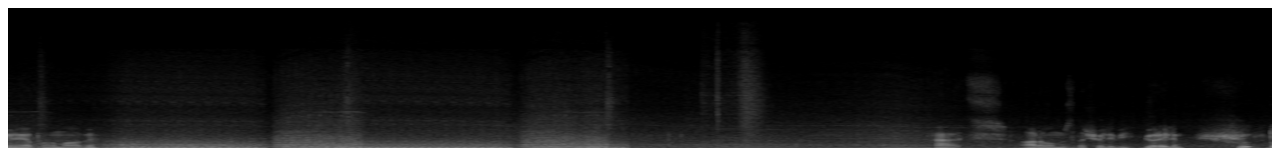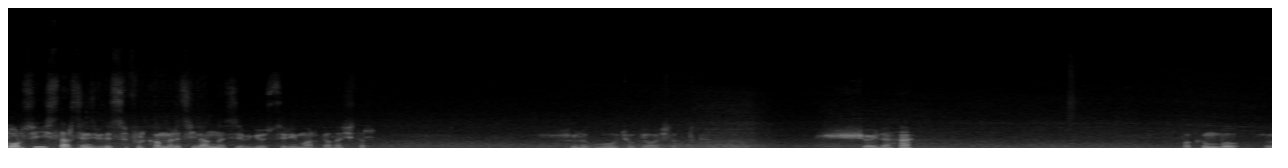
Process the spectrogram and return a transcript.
Şöyle yapalım abi. Evet. Arabamızı da şöyle bir görelim. Şu dorseyi isterseniz bir de sıfır kamerasıyla da size bir göstereyim arkadaşlar. Şöyle o çok yavaşlattık. Şöyle ha. Bakın bu eee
